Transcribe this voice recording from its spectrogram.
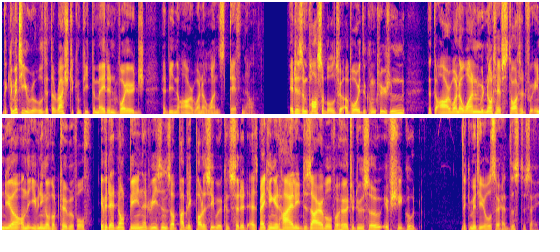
The committee ruled that the rush to complete the maiden voyage had been the R 101's death knell. It is impossible to avoid the conclusion that the R 101 would not have started for India on the evening of October 4th if it had not been that reasons of public policy were considered as making it highly desirable for her to do so if she could. The committee also had this to say.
